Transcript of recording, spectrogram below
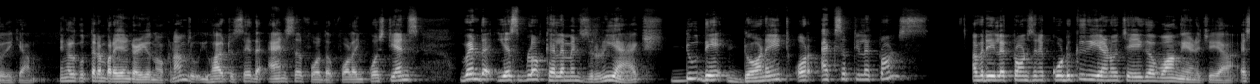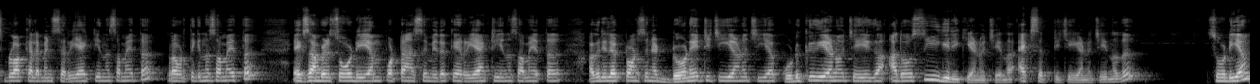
ചോദിക്കാം. നിങ്ങൾക്ക് ഉത്തരം പറയാൻ കഴിയും നോക്കണം. You have to say the answer for the following questions when the S block elements react do they donate or accept electrons അവർ ഇലക്ട്രോൺസിനെ കൊടുക്കുകയാണോ ചെയ്യുക വാങ്ങുകയാണോ ചെയ്യുക? എസ് ബ്ലോക്ക് എലമെന്റ്സ് റിയാക്ട് ചെയ്യുന്ന സമയത്ത് പ്രവർത്തിക്കുന്ന സമയത്ത് എക്സാമ്പിൾ സോഡിയം പൊട്ടാസ്യം ഇതൊക്കെ റിയാക്ട് ചെയ്യുന്ന സമയത്ത് അവർ ഇലക്ട്രോൺസിനെ ഡൊണേറ്റ് ചെയ്യുകയാണോ ചെയ്യുക കൊടുക്കുകയാണോ ചെയ്യുക അതോ സ്വീകരിക്കുകയാണോ ചെയ്യുന്നത് അക്സെപ്റ്റ് ചെയ്യുകയാണോ ചെയ്യുന്നത്? Sodium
